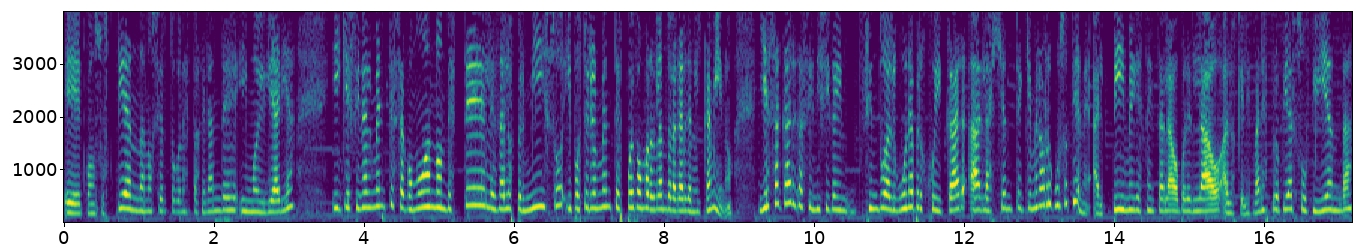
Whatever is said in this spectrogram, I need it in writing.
eh, con sus tiendas, ¿no es cierto?, con estas grandes inmobiliarias y que finalmente se acomodan donde esté, les dan los permisos y posteriormente después vamos arreglando la carga en el camino. Y esa carga significa in- sin duda alguna perjudicar a la gente que menos recursos tiene, al pyme que está instalado por el lado, a los que les van a expropiar sus viviendas,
